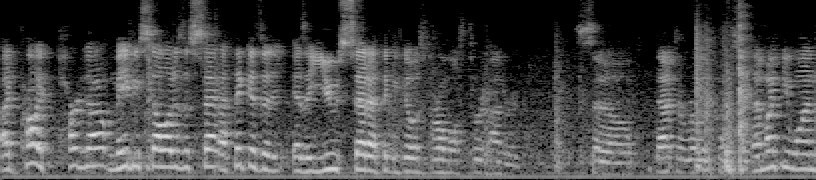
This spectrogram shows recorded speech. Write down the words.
I'd probably part it out, maybe sell it as a set. I think as a as a used set, I think it goes for almost 300. So that's a really cool set. That might be one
